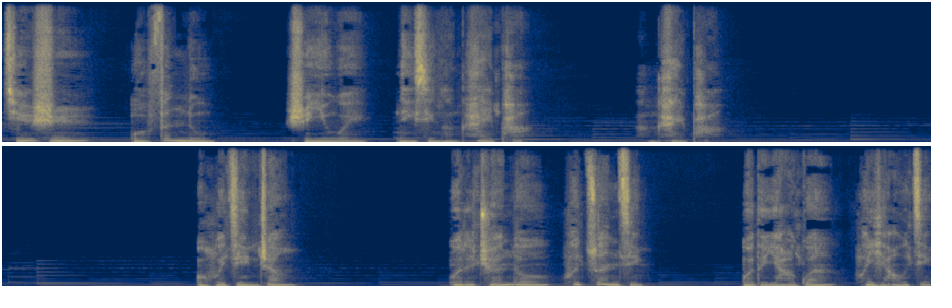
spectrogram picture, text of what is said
其实我愤怒，是因为内心很害怕，很害怕。我会紧张，我的拳头会攥紧，我的牙关会咬紧，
